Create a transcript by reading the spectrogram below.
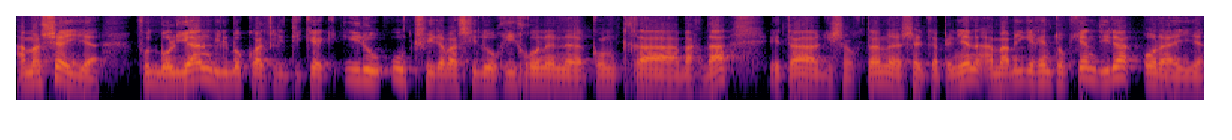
amasei. Futbolian, Bilboko Atletikek iru utx irabazidu rihonen kontra barda eta gisa hortan, sailkapenean, amabigeren tokian dira orai.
